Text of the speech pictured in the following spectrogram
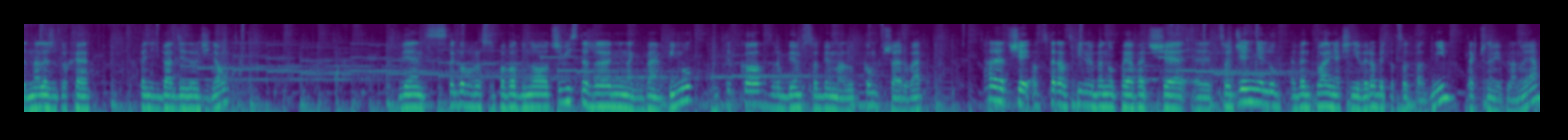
y, należy trochę spędzić bardziej z rodziną. Więc z tego po prostu powodu, no oczywiste, że nie nagrywałem filmów, tylko zrobiłem sobie malutką przerwę. Ale dzisiaj od teraz filmy będą pojawiać się y, codziennie lub ewentualnie jak się nie wyrobię to co dwa dni, tak przynajmniej planuję.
